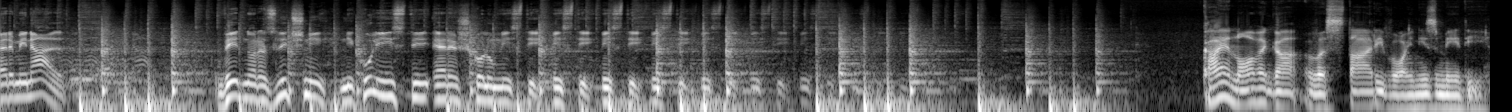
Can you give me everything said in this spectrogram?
Terminal. Vedno različni, nikoli isti, reš kolumnisti, isti, isti, isti, isti, isti, isti. Kaj je novega v stari vojni z mediji?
